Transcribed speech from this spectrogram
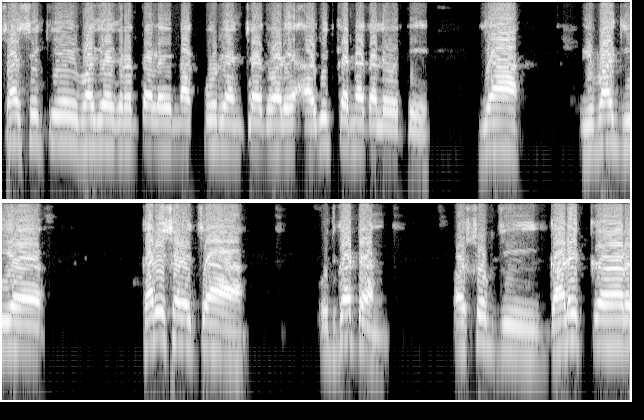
शासकीय विभागीय ग्रंथालय नागपूर यांच्याद्वारे आयोजित करण्यात आले होते. या विभागीय कार्यशाळेच्या उद्घाटन अशोकजी गाडेकर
